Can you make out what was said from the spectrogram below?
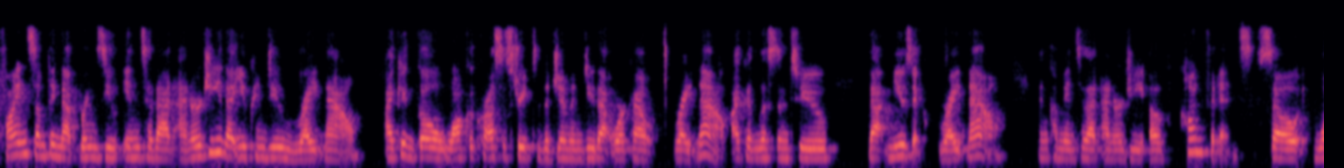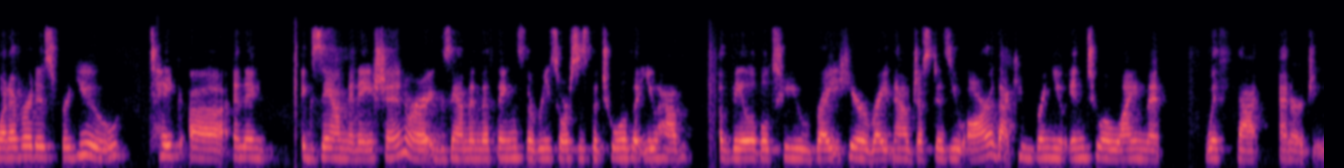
find something that brings you into that energy that you can do right now. I could go walk across the street to the gym and do that workout right now. I could listen to that music right now and come into that energy of confidence. So, whatever it is for you, take uh, an examination or examine the things, the resources, the tools that you have available to you right here, right now, just as you are, that can bring you into alignment with that energy.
